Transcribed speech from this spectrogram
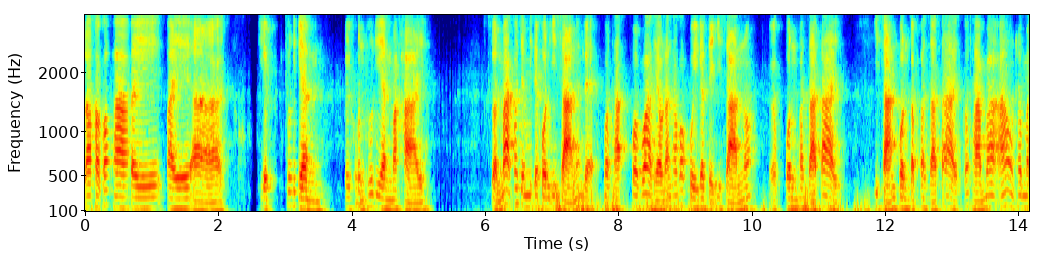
แล้วเขาก็พาไปไปอ่าเก็บทุเรียนไปขนทุเรียนมาขาย ส่วนมากก็จะมีแต่คนอีสานนั่นแหละเพราะเพราะว่าแถวนั้นเขาก็คุยกันแต่อีสานเนาะเออปนภาษาใต้ อีสานปนกับภาษาใต้ก็ถามว่าเอ้าทำไม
